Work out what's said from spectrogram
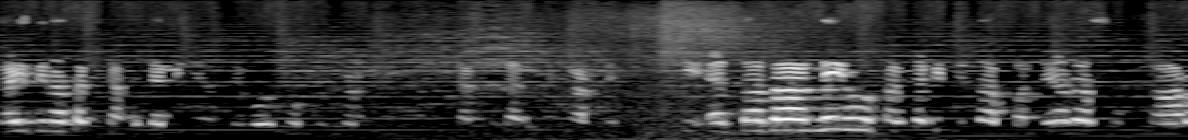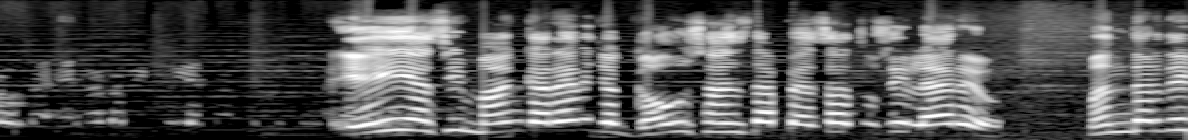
ਕਈ ਦਿਨਾਂ ਤੱਕ ਚੱਕ ਚੱਲੀਆਂ ਤੇ ਉਹ ਤੋਂ ਪੁੱਛਣ ਚੱਕ ਚੱਕ ਕਰਦੇ। ਕਿ ਐਦਾਂ ਦਾ ਨਹੀਂ ਹੋ ਸਕਦਾ ਕਿ ਜਿੱਦਾਂ ਬੰਦਿਆਂ ਦਾ ਸੰਸਕਾਰ ਹੁੰਦਾ, ਇਹਨਾਂ ਦਾ ਵੀ ਕੋਈ ਐਦਾਂ ਇਹੀ ਅਸੀਂ ਮੰਗ ਕਰ ਰਹੇ ਹਾਂ ਜੋ ਗਊ ਸੰਸ ਦਾ ਪੈਸਾ ਤੁਸੀਂ ਲੈ ਰਹੇ ਹੋ, ਮੰਦਰ ਦੀ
